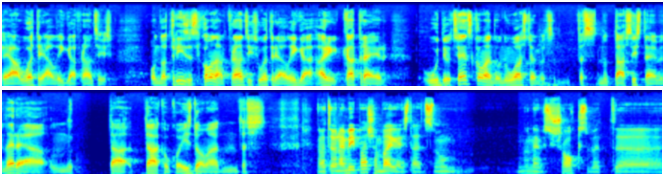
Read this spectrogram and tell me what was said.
tajā otrajā līgā Francijas. Un no 30 komandām Francijas otrajā līgā arī katrai ir U21 komanda un U18. Tas, nu, tā sistēma ir nereāla. Un, nu, tā, tā kaut ko izdomāt, nu, tas No, tev nebija pašam baigais tāds, nu, nu nevis šoks, bet. Uh...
